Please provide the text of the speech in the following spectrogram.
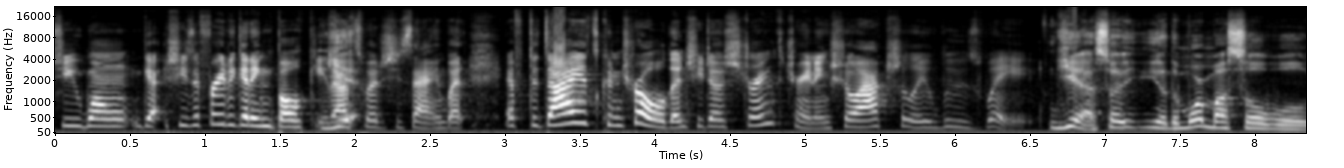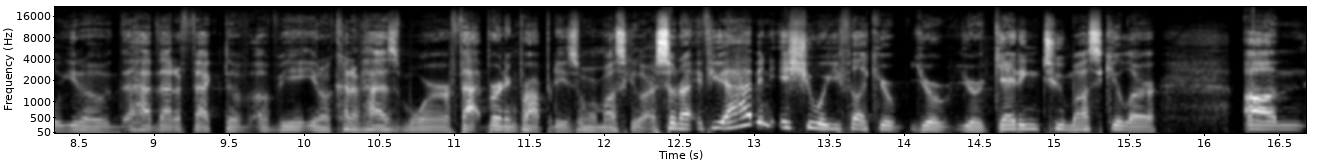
she won't get. She's afraid of getting bulky. That's Yeah. what she's saying. But if the diet's controlled and she does strength training, she'll actually lose weight. yeah so you know the more muscle will you know have that effect of, of being you know kind of has more fat burning properties and more muscular so now if you have an issue where you feel like you're you're you're getting too muscular um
